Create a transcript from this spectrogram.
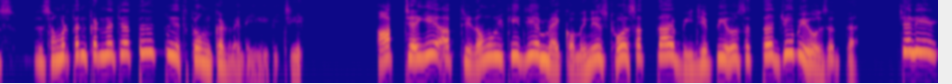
समर्थन करना चाहता हूँ तो इसको हम करने दीजिए। आप चाहिए आप तृणमूल कीजिए मैं कम्युनिस्ट हो सकता है बीजेपी हो सकता है जो भी हो सकता है। चलिए।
